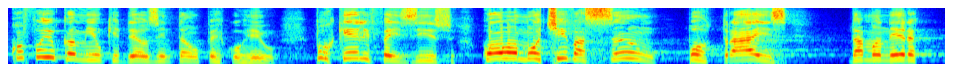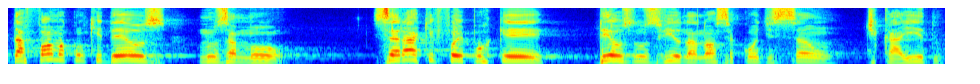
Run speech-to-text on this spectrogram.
qual foi o caminho que Deus então percorreu? Por que ele fez isso? Qual a motivação por trás da maneira, da forma com que Deus nos amou? Será que foi porque Deus nos viu na nossa condição de caído?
